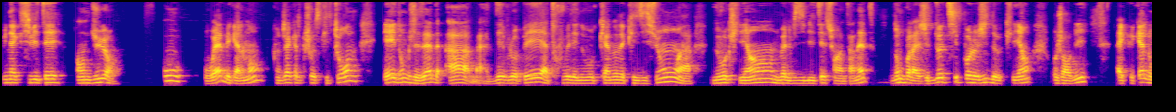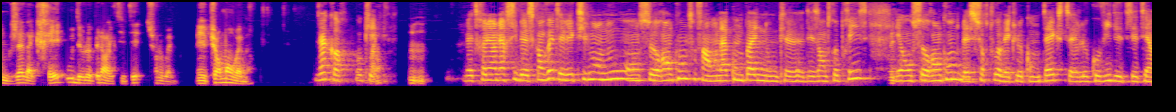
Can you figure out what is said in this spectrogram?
une activité en dur ou web également, qui ont déjà quelque chose qui tourne, et donc je les aide à bah, développer, à trouver des nouveaux canaux d'acquisition, à nouveaux clients, nouvelle visibilité sur Internet. Donc voilà, j'ai deux typologies de clients aujourd'hui avec lesquels donc j'aide à créer ou développer leur activité sur le web mais purement web. D'accord, ok. Ben, très bien, merci. Parce qu'en fait, effectivement, nous, on se rend compte, enfin, on accompagne donc euh, des entreprises et on se rend compte, ben, surtout avec le contexte, le Covid, etc.,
